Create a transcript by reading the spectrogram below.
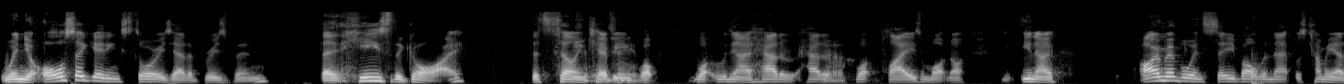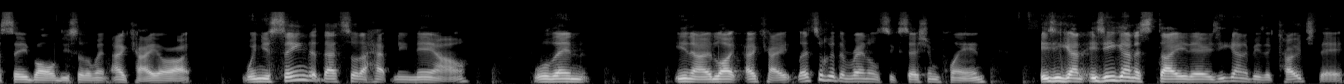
When you're also getting stories out of Brisbane that he's the guy that's telling Kevy what what you know how to how to Yeah. what plays and whatnot. You know, I remember when Seibold when that was coming out Seibold, you sort of went, okay, all right. When you're seeing that that's sort of happening now, well then, you know, like okay, let's look at the Reynolds succession plan. Is he going? Is he going to stay there? Is he going to be the coach there?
